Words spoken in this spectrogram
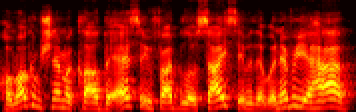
Komakum Shnemer Klal Be'ese Ufad Below Saise, that whenever you have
